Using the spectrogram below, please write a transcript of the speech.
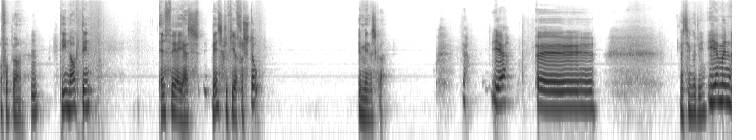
at få børn. Mm. Det er nok den adfærd, jeg har vanskeligt ved at forstå ved mennesker. Ja. Ja. Øh... Hvad tænker du? Jamen,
